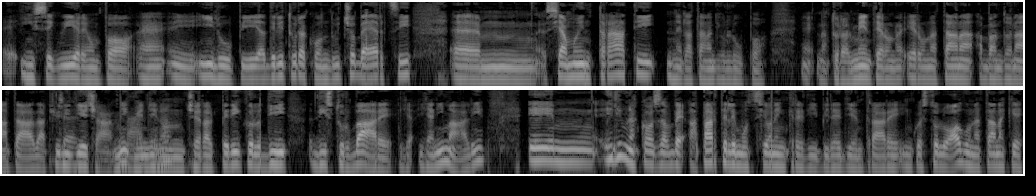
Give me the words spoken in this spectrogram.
eh, inseguire un po' eh, i, i, lupi. Addirittura con Duccio Berzi ehm, siamo entrati nella tana di un lupo. Eh, naturalmente era una, era una, tana abbandonata da più certo, di dieci anni, immagino. quindi non c'era il pericolo di disturbare gli, gli animali. E, ehm, e, lì una cosa, beh, a parte l'emozione incredibile di entrare in questo luogo, una tana che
